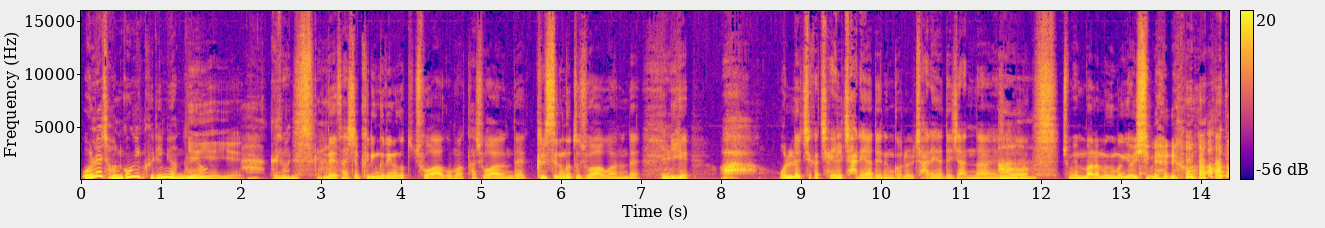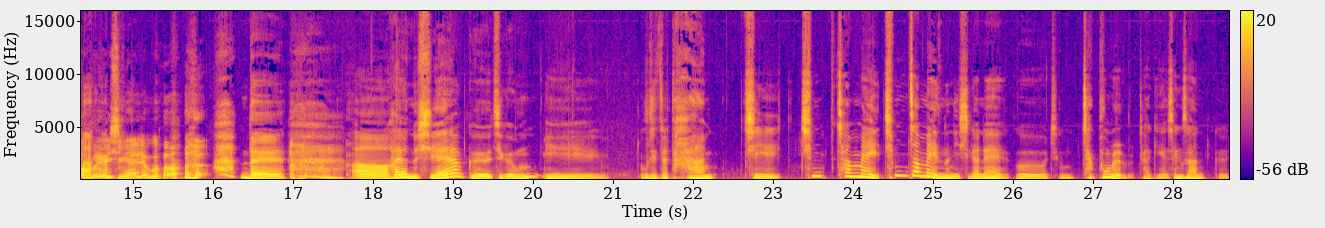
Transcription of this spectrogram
원래 전공이 예, 그림이었나요? 예, 예. 아, 그러니까. 근데 사실 그림 그리는 것도 좋아하고 막 다 좋아하는데 글 쓰는 것도 좋아하고 하는데 네. 이게 아 원래 제가 제일 잘해야 되는 거를 잘해야 되지 않나 해서 아. 좀 웬만하면 음악 열심히 하려고 하던 거 열심히 하려고 네. 어, 하현우 씨의 그 지금 이 우리들 다 같이 침참에 침잠에 있는 이 시간에 그 지금 작품을 자기의 생산 그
